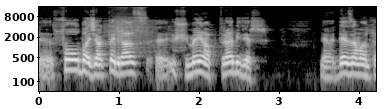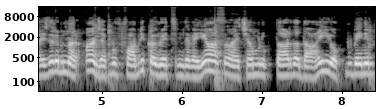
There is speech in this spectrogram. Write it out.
e, sol bacakta biraz e, üşüme yaptırabilir. Yani dezavantajları bunlar. Ancak bu fabrika üretiminde ve yan sanayi çamurluklarda dahi yok. Bu benim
